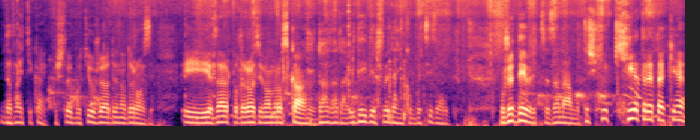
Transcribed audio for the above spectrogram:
Давай тікай, пішли, бо ті вже один на дорозі. І зараз по дорозі вам розкажу. Да, да, да, іди, іди швиденько, бо ці зараз. Уже дивляться за нами. Ти ж хитре таке.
